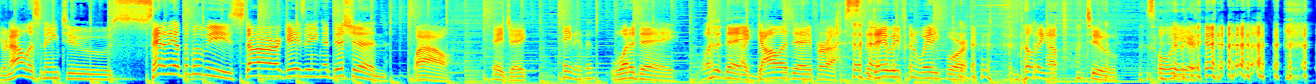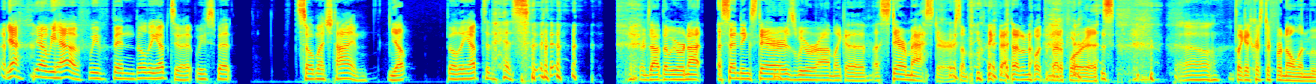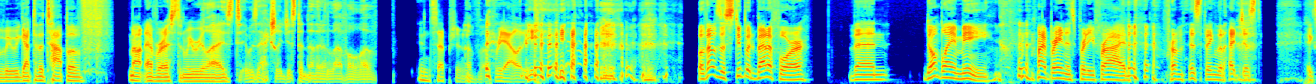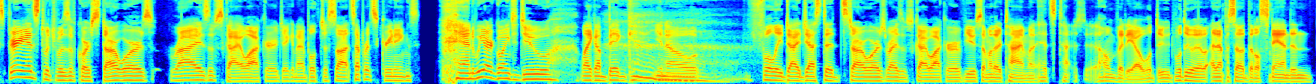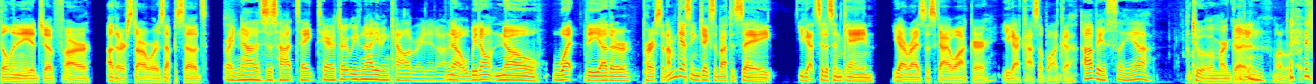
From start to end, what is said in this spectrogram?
You're now listening to Sanity at the Movies Stargazing Edition. Wow. Hey, Jake. Hey, Nathan. What a day. What a day. A gala day for us. The day we've been waiting for and building up to this whole year. yeah, yeah, we have. We've been building up to it. We've spent so much time Yep. building up to this. Turns out that we were not ascending stairs. We were on like a, a stairmaster or something like that. I don't know what the metaphor is. oh, It's like a Christopher Nolan movie. We got to the top of Mount Everest and we realized it was actually just another level of, Inception. of, of reality. well, if that was a stupid metaphor, then don't blame me. My brain is pretty fried from this thing that I just experienced, which was, of course, Star Wars Rise of Skywalker. Jake and I both just saw it, separate screenings. And we are going to do like a big, you know, fully digested Star Wars Rise of Skywalker review some other time when it hits t- home video. We'll do we'll do a, an episode that'll stand in the lineage of our other Star Wars episodes. right now, this is hot take territory. We've not even calibrated on it. No, we don't know what the other person. I'm guessing Jake's about to say you got Citizen Kane, you got Rise of Skywalker, you got Casablanca. Obviously, yeah. Two of them are good, and one of them.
